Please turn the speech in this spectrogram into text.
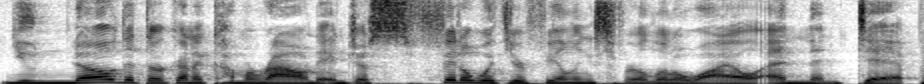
You know that they're going to come around and just fiddle with your feelings for a little while and then dip,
